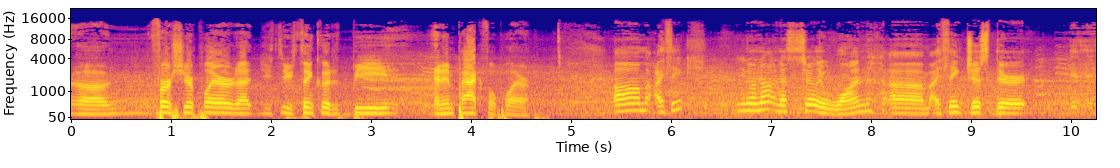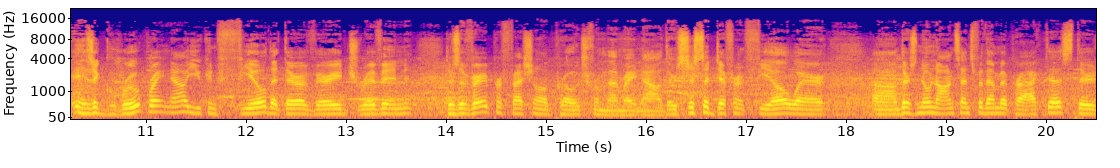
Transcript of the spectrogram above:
uh, first year player that you, you, think could be an impactful player? Um, I think you know not necessarily one. Um, I think just there as a group right now, you can feel that they're a very driven. There's a very professional approach from them right now. There's just a different feel where uh, there's no nonsense for them at practice. There,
